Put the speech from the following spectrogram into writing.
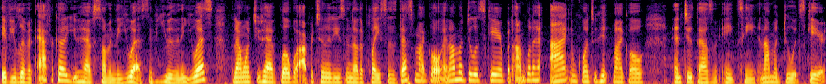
If you live in Africa, you have some in the U.S. If you live in the U.S., then I want you to have global opportunities in other places. That's my goal, and I'm gonna do it scared, but I'm gonna, I am going to hit my goal in 2018, and I'm gonna do it scared.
